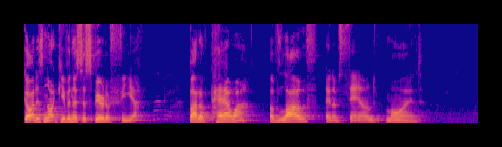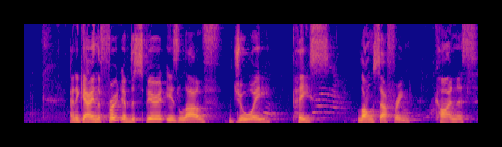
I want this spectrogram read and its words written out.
God has not given us a spirit of fear, but of power of love and of sound mind. And again, the fruit of the Spirit is love, joy, peace, long suffering, kindness,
